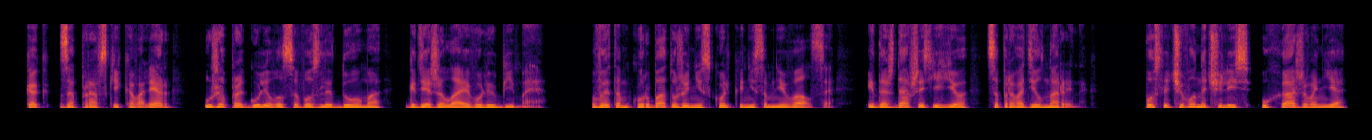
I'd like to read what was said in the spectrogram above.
как заправский кавалер уже прогуливался возле дома, где жила его любимая. В этом Курбат уже нисколько не сомневался и, дождавшись ее, сопроводил на рынок. После чего начались ухаживания,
